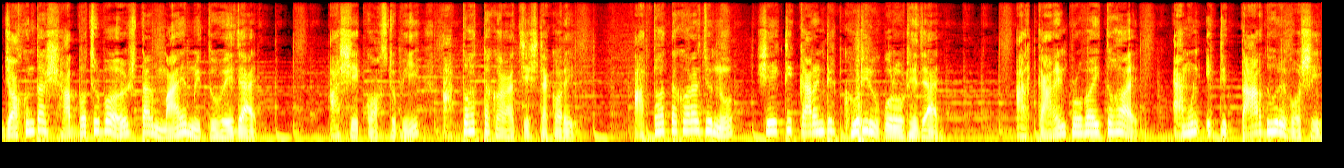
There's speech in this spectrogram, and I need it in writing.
যখন তার সাত বছর বয়স, তার মায়ের মৃত্যু হয়ে যায়। আর সে কষ্ট পেয়ে আত্মহত্যা করার চেষ্টা করে। আত্মহত্যা করার জন্য সে একটি কারেন্টের খুঁটির উপর উঠে যায়। আর কারেন্ট প্রবাহিত হয় এমন একটি তার ধরে বসে।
